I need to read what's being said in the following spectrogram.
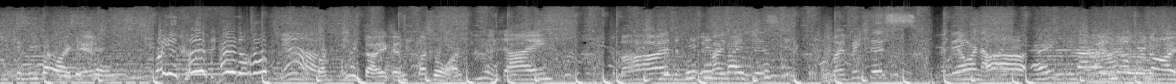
You can revive Oh, I the can? thing. Oh, you could. I don't know. Yeah, Fuck, I'm gonna die again. Fuck the one. I'm gonna die. Come on. It We might my beat this. We might beat this. No, we're not. Uh, I, Uh, no, we're not.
